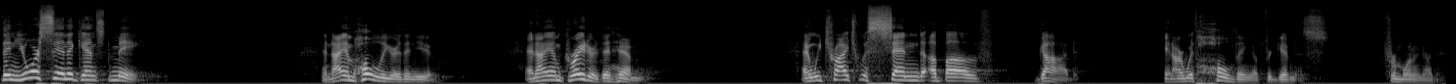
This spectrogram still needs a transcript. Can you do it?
than your sin against me. And I am holier than you. And I am greater than him. And we try to ascend above God in our withholding of forgiveness from one another.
